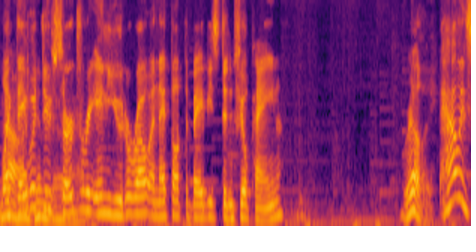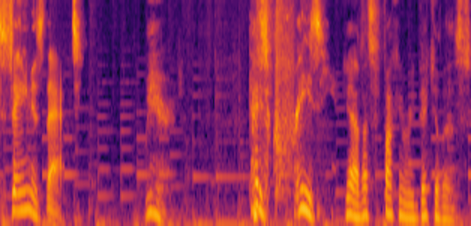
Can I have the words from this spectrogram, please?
Like No, they would do know that. surgery in utero and they thought the babies didn't feel pain. Really How insane is that? weird. That is crazy. Yeah, that's fucking ridiculous.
